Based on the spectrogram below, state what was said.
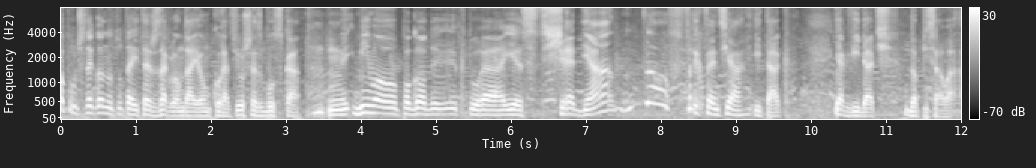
Oprócz tego no tutaj też zaglądają kuracjusze z Buska. Mm, Mimo pogody, która jest średnia, no frekwencja i tak, jak widać, dopisała.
